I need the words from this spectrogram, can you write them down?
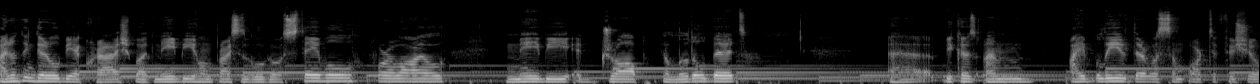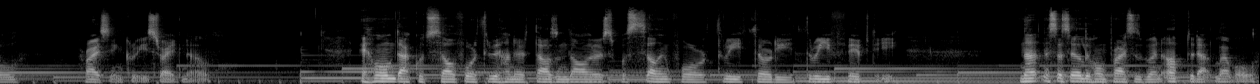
I don't think there will be a crash, but maybe home prices will go stable for a while, maybe a drop a little bit, uh, because I'm I believe there was some artificial price increase right now. A home that could sell for $300,000 was selling for 330, 350. Not necessarily home prices went up to that level.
